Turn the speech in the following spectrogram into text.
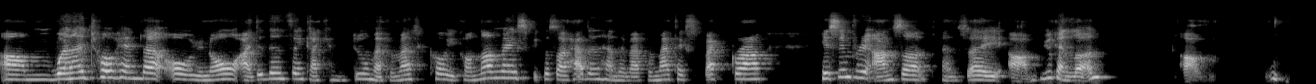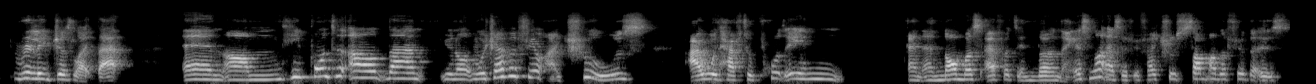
Um, when I told him that, oh, you know, I didn't think I can do mathematical economics because I hadn't had a mathematics background, he simply answered and say, um, you can learn. Um, really just like that and um, he pointed out that you know whichever field I choose, I would have to put in an enormous effort in learning. It's not as if if I choose some other field that is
